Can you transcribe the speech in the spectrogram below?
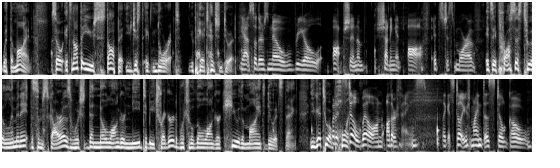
with the mind. So it's not that you stop it, you just ignore it. You pay attention to it. Yeah, so there's no real option of shutting it off. It's just more of it's a process to eliminate the samskaras, which then no longer need to be triggered, which will no longer cue the mind to do its thing. You get to a but point, it still will on other things. Like it still, your mind does still go.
